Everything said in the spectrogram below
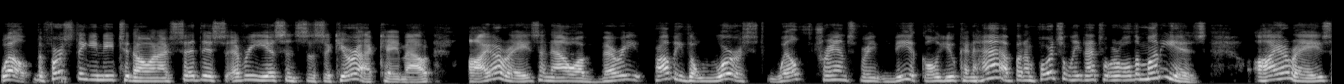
Well, the first thing you need to know, and I've said this every year since the Secure Act came out, IRAs are now a very, probably the worst wealth transfer vehicle you can have. But unfortunately, that's where all the money is. IRAs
